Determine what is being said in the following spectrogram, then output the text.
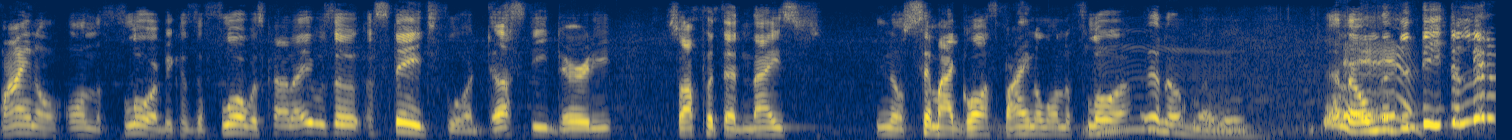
vinyl on the floor because the floor was kind of it was a, a stage floor, dusty, dirty. So I put that nice, you know, semi-gloss vinyl on the floor. You know, Mm. you know, the, Yeah. the, the, the little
